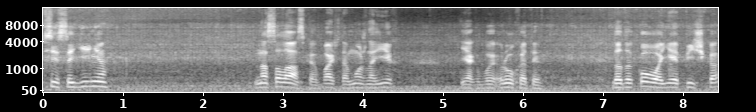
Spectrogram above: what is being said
всі сидіння на салазках, бачите, можна їх якби рухати. Додатково є пічка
